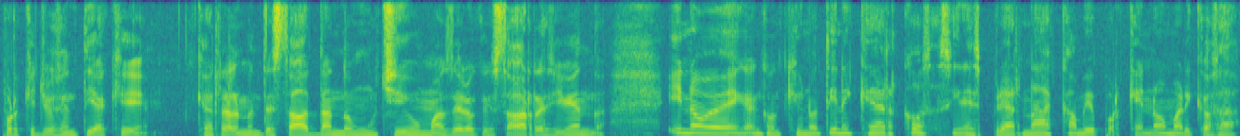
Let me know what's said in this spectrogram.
porque yo sentía que, que realmente estaba dando muchísimo más de lo que estaba recibiendo. Y no me vengan con que uno tiene que dar cosas sin esperar nada a cambio, porque no, marica, o sea,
